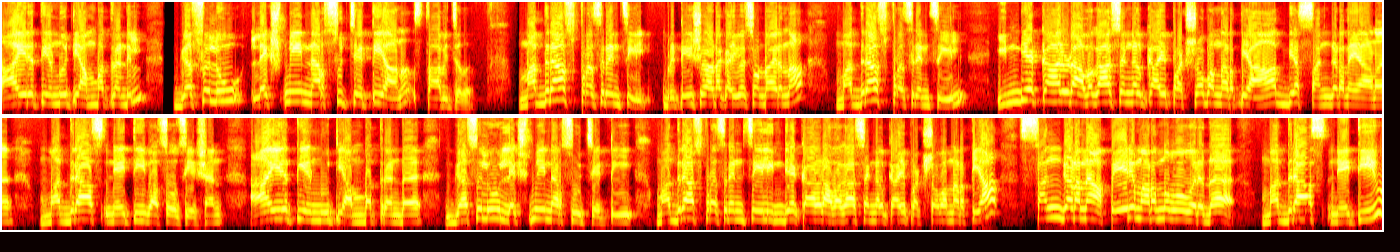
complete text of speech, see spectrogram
ആയിരത്തി എണ്ണൂറ്റി അമ്പത്തിരണ്ടിൽ ഗസലു ലക്ഷ്മി നർസു ചെട്ടിയാണ് സ്ഥാപിച്ചത്. മദ്രാസ് പ്രസിഡൻസിയിൽ ബ്രിട്ടീഷുകാരുടെ കൈവശം ഉണ്ടായിരുന്ന മദ്രാസ് പ്രസിഡൻസിയിൽ ഇന്ത്യക്കാരുടെ അവകാശങ്ങൾക്കായി പ്രക്ഷോഭം നടത്തിയ ആദ്യ സംഘടനയാണ് മദ്രാസ് നേറ്റീവ് അസോസിയേഷൻ. ആയിരത്തി എണ്ണൂറ്റി അമ്പത്തിരണ്ട് ഗസലു ലക്ഷ്മി നർസു ചെട്ടി മദ്രാസ് പ്രസിഡൻസിയിൽ ഇന്ത്യക്കാരുടെ അവകാശങ്ങൾക്കായി പ്രക്ഷോഭം നടത്തിയ സംഘടന. പേര് മറന്നു പോകരുത്. Madras native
